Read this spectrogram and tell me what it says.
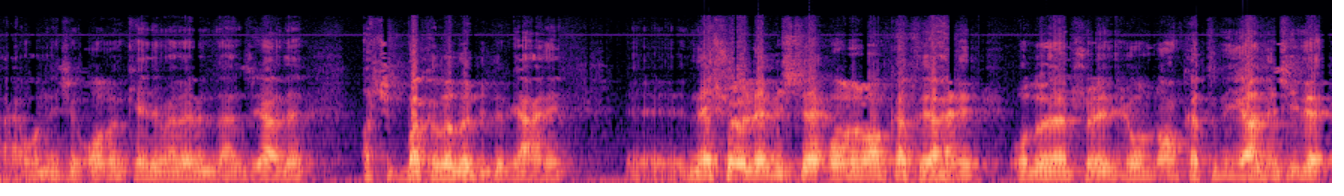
Yani onun için onun kelimelerinden ziyade açık bakılabilir. Yani e, ne söylemişse onun 10 katı yani o dönem söylediği onun 10 katını iadesiyle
